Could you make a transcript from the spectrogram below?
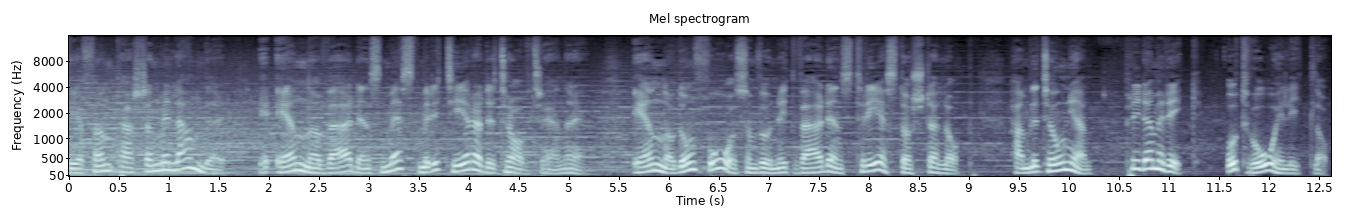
Stefan Tarzan Melander är en av världens mest meriterade travtränare. En av de få som vunnit världens tre största lopp. Hambletonian, Prix d'Amérique och två Elitlopp.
